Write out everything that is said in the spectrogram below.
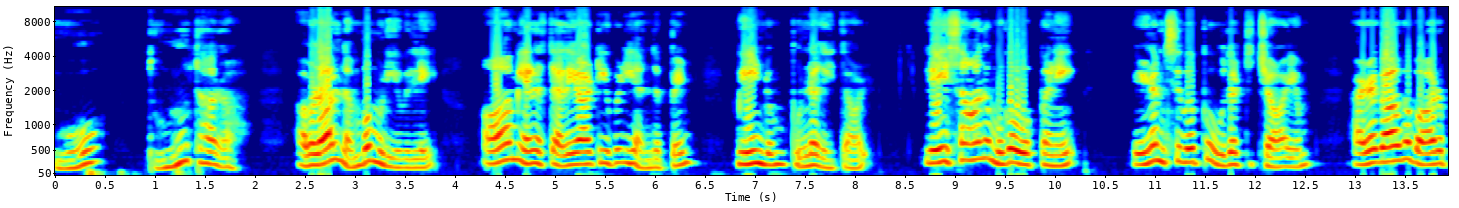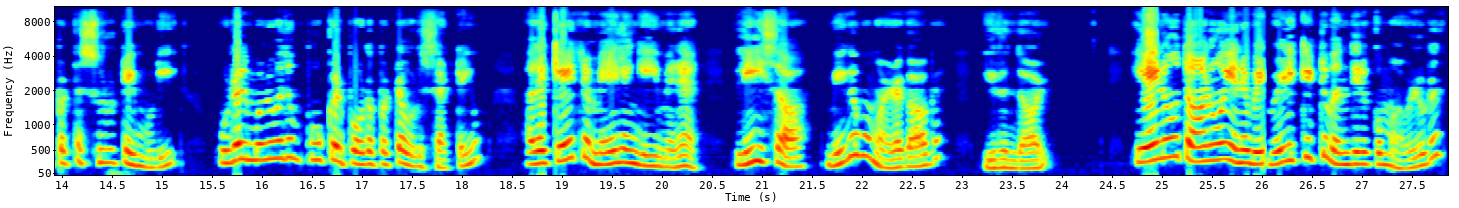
ஓ தொண்ணூத்தாரா அவளால் நம்ப முடியவில்லை. ஆம் என தலையாட்டியபடி அந்த பெண் மீண்டும் புன்னகைத்தாள். லேசான முக ஒப்பனை இளம் சிவப்பு உதட்டுச் சாயம் அழகாக வாரப்பட்ட சுருட்டை முடி உடல் முழுவதும் பூக்கள் போடப்பட்ட ஒரு சட்டையும் அதற்கேற்ற மேலங்கியும் என லீசா மிகவும் அழகாக இருந்தாள். ஏனோ தானோ என வெளிக்கிட்டு வந்திருக்கும் அவளுடன்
